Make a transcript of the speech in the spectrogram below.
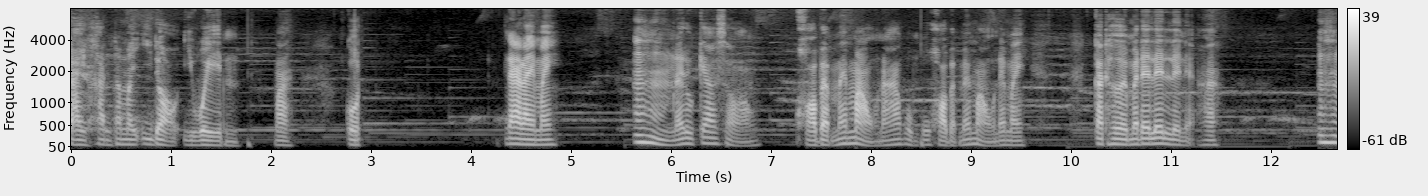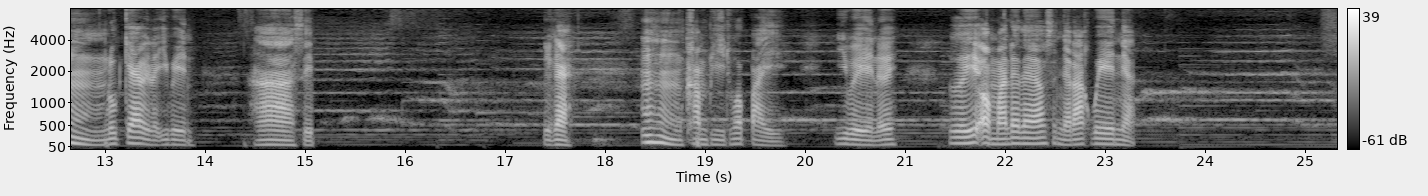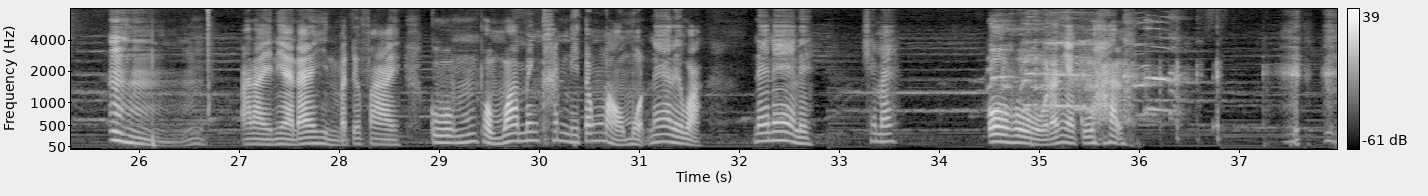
ไก่คันทำไมอีดอกอีเวนมา กด ได้อะไรไหม อืมได้ลูกแก้วสอง ขอแบบไม่เหมานะครับผมกูขอแบบไม่เหมาได้ไหม กระเทยไม่ได้เล่นเลยเนี่ยฮะ อืมลูกแก้วอีกแล้วอีเวนห้าสิบยังไง อืมคัมภีทั่วไป อีเวนเอ้ย เฮ้ย ออกมาได้แล้ว สัญลักษณ์เวนเนี่ย อืมอะไรเนี่ย ได้หินบัตเตอร์ไฟกูผมว่าแม่งขั้นนี้ต้องเหมาหมดแน่เลยว่ะ แน่ ๆ เลย ใช่ไหม โอ้โห นั่นไงกูว่าล้ว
